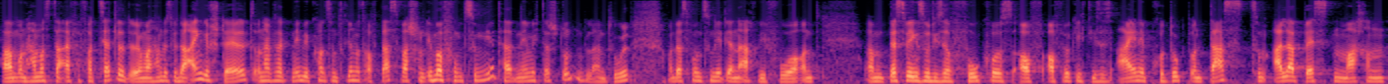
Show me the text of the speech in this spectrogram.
ähm, und haben uns da einfach verzettelt. Irgendwann haben das wieder eingestellt und haben gesagt, nee, wir konzentrieren uns auf das, was schon immer funktioniert hat, nämlich das Stundenplan-Tool. Und das funktioniert ja nach wie vor. Und ähm, deswegen so dieser Fokus auf, auf wirklich dieses eine Produkt und das zum allerbesten machen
